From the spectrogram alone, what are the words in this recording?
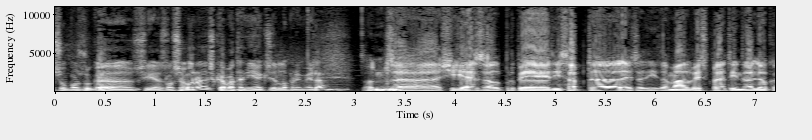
suposo que si és la segona és que va tenir èxit la primera. Doncs mm. uh, així és, el proper dissabte, és a dir, demà al vespre, tindrà lloc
